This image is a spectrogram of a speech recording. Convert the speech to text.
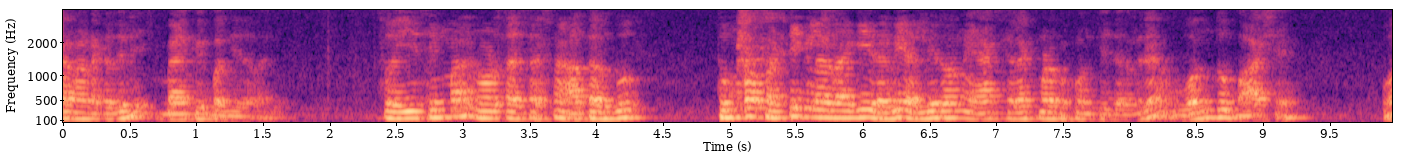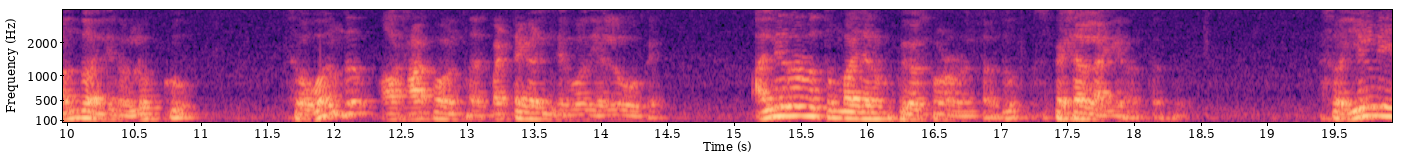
ಕರ್ನಾಟಕದಲ್ಲಿ ಬೆಳಕಿಗೆ ಬಂದಿದ್ದಾವೆ ಅಲ್ಲಿ. ಸೊ ಈ ಸಿನಿಮಾ ನೋಡ್ತಾ ಇದ್ದ ತಕ್ಷಣ ಆ ಥರದ್ದು ತುಂಬಾ ಪರ್ಟಿಕ್ಯುಲರ್ ಆಗಿ ರವಿ ಅಲ್ಲಿರೋನ ಯಾಕೆ ಸೆಲೆಕ್ಟ್ ಮಾಡ್ಬೇಕು ಅಂತಿದ್ದಾರೆ ಅಂದ್ರೆ ಒಂದು ಭಾಷೆ, ಒಂದು ಅಲ್ಲಿರೋ ಲುಕ್ಕು ಸೊ ಒಂದು ಅವ್ರು ಹಾಕುವಂಥ ಬಟ್ಟೆಗಳಿಂದ ಇರ್ಬೋದು ಎಲ್ಲವೂ ಅಲ್ಲಿರೋರು ತುಂಬಾ ಜನಕ್ಕೆ ಉಪಯೋಗಿಸ್ಕೊಂಡಿರುವಂಥದ್ದು ಸ್ಪೆಷಲ್ ಆಗಿರುವಂಥದ್ದು ಸೊ ಇಲ್ಲಿ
